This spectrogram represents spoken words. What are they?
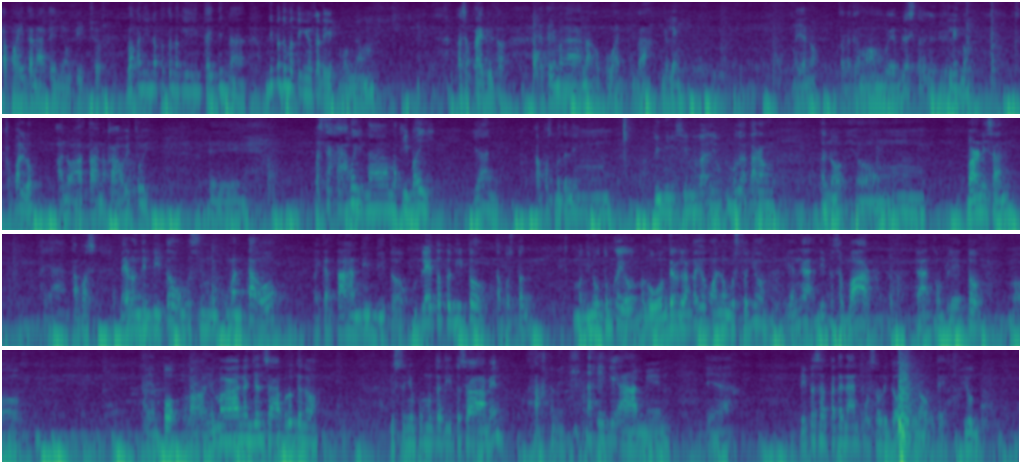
papakita natin yung picture. Ba kanina pa to naghihintay din na hindi pa dumating yung kadate mo ma'am. Pasok tayo dito. Ito yung mga ano, upuan di ba? Galing. Ayan oh. Talagang mga muebles talaga galing oh. Kakapal oh. Ano ata na kahoy ito eh. Eh basta kahoy na matibay. Yan. Tapos madaling linisin ba? Yung kumbaga parang ano yung barnisan ayan. Tapos meron din dito. Kung gusto mo kumanta oh may kantahan din dito. Kompleto to dito. Tapos pag maginutom kayo mag-order lang kayo kung anong gusto nyo. Yan nga dito sa bar. Yan kompleto. Oh Ayan po, ah, yung mga nandyan sa abroad ano, gusto nyo pumunta dito sa amin? Amin, nakikiamin. Yeah. Dito sa Taganaan po, Surigao del Norte. Yun,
